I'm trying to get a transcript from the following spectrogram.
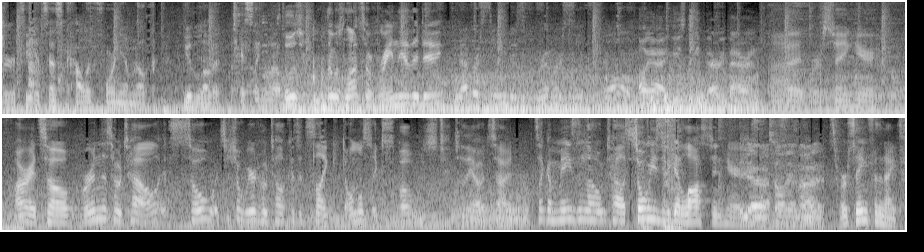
here. See, it says California milk. You'd love it. Tastes like milk. Those, there was lots of rain the other day. Never seen this river so full. Oh yeah, it used to be very barren. Alright, we're staying here. Alright, so we're in this hotel. It's so it's such a weird hotel because it's like almost exposed to the outside. It's like a maze in the hotel. It's so easy to get lost in here. Yeah, tell me about it. So we're staying for the night.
